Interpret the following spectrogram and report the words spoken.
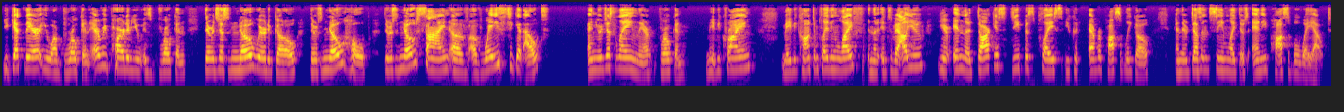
You get there, you are broken. Every part of you is broken. There is just nowhere to go. There's no hope. There's no sign of, of ways to get out. And you're just laying there broken, maybe crying, maybe contemplating life and the, its value. You're in the darkest, deepest place you could ever possibly go. And there doesn't seem like there's any possible way out.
